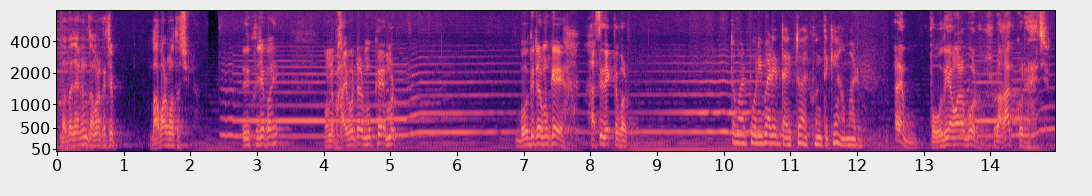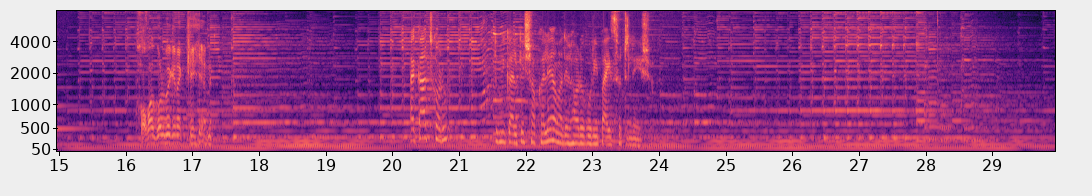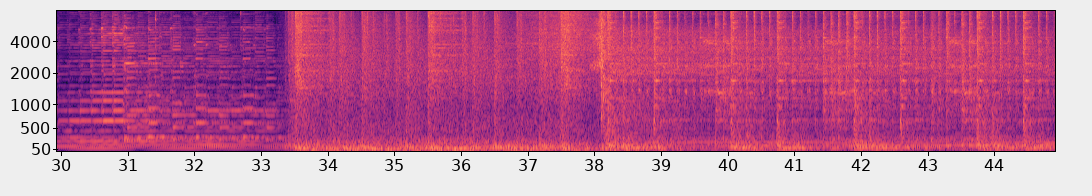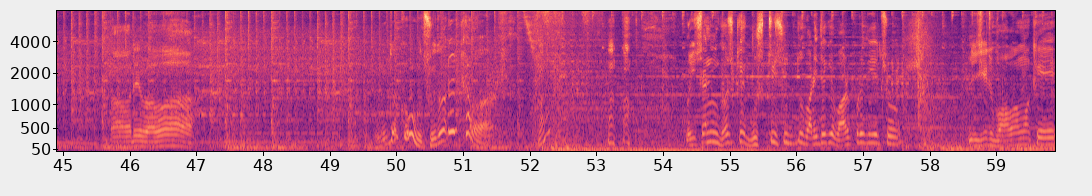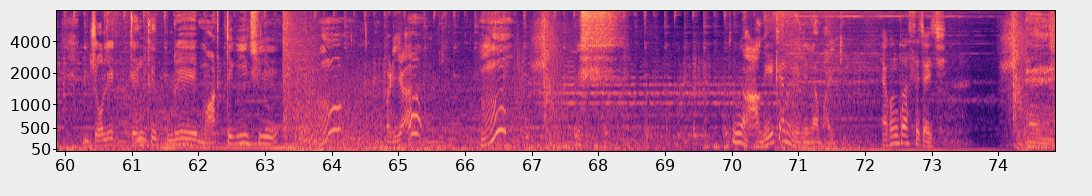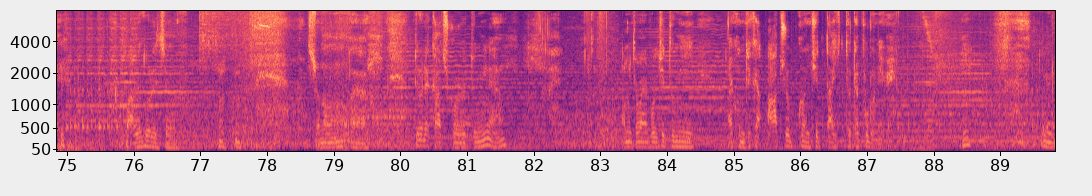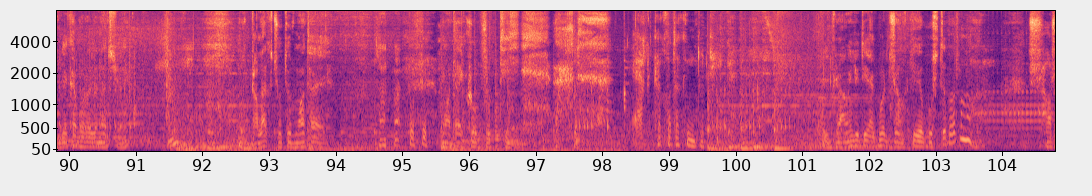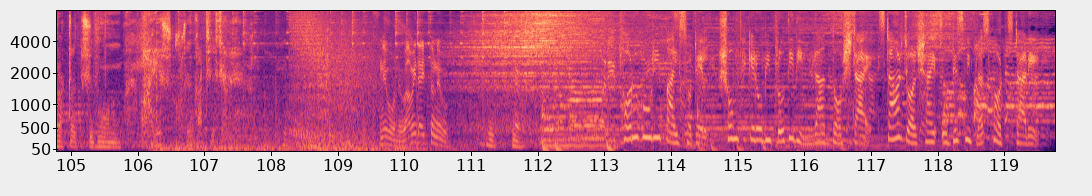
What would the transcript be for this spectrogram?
দাদা জানেন তো আমার কাছে বাবার মতো ছিল। যদি খুঁজে পাই মানে ভাই বোটার মুখে, আমার বৌদিটার মুখে হাসি দেখতে পারব। তোমার পরিবারের দায়িত্ব এখন থেকে আমারও। আরে বৌদি আমার উপর রাগ করে আছে। ক্ষমা করবে কিনা কে জানে? এক কাজ করো তুমি কালকে সকালে আমাদের হরগরি পাইস হোটেলে এসো। আরে বাবা। তুমি তো খুব উঁচু দরের খাবার ঐশানী ঘোষকে গোষ্ঠী শুদ্ধ বাড়ি থেকে বার করে দিয়েছ। নিজের বাবা মাকে জলের ট্যাঙ্কে পুড়ে মারতে গিয়েছিলে। হুম? বাড়িয়া হুম? তুমি আগে কেন এলে না ভাইটি? এখন তো আসতে চাইছি। ভালো করেছ। শোনো তুমি একটা কাজ করো, তুমি না, আমি তোমায় বলছি তুমি এখন থেকে আচবগঞ্জের দায়িত্বটা পুরো নেবে? তুমি লেখাপড়া জানাচ্ছ কালাক চতুর মাথায় মাথায় খুব বুদ্ধি। একটা কথা কিন্তু ঠিক। এই গ্রামে যদি একবার জাঁকিয়ে বুঝতে পারো না সারাটা জীবন আয়েস করে কাটিয়ে যাবে। নেব নেব আমি দায়িত্ব নেব। হরগৌরী পাইস হোটেল সোম থেকে রবি প্রতিদিন রাত দশটায় স্টার জলসায় ও ডিসনি প্লাস হটস্টারে।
